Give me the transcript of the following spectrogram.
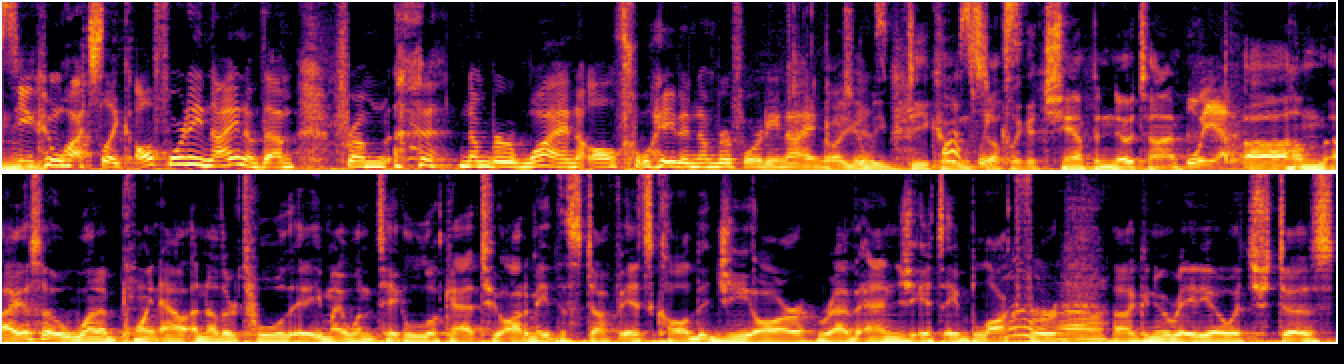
So Hmm. you can watch like all 49 of them from number one all the way to number 49. Uh, which you'll be decoding stuff week's. like a champ in no time. Oh, yeah. Um, I also want to point out another tool that you might want to take a look at to automate this stuff. It's called GR RevEng. It's a block for Ah. uh, GNU Radio, which does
